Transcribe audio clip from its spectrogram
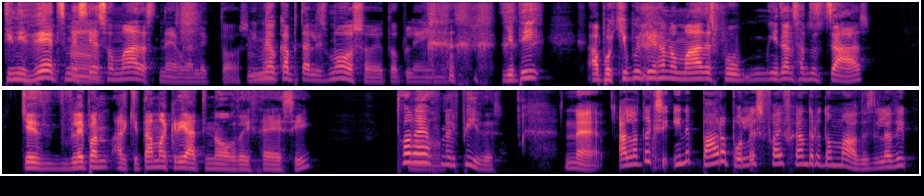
την ιδέα της μεσαίας ομάδας την έβγαλε εκτός. Ναι. Είναι ο καπιταλισμός ε, το play-in. Γιατί από εκεί που υπήρχαν ομάδες που ήταν σαν τους Jazz και βλέπαν αρκετά μακριά την 8η θέση, τώρα Μμμ. έχουν ελπίδες. Ναι, αλλά εντάξει, είναι πάρα πολλές 500 ομάδες. Δηλαδή,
